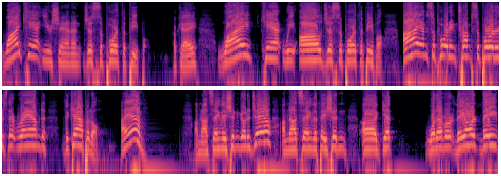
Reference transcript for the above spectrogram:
Why can't you, Shannon, just support the people? Okay? Why can't we all just support the people? I am supporting Trump supporters that rammed the Capitol. I am. I'm not saying they shouldn't go to jail. I'm not saying that they shouldn't uh, get whatever they are. They,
